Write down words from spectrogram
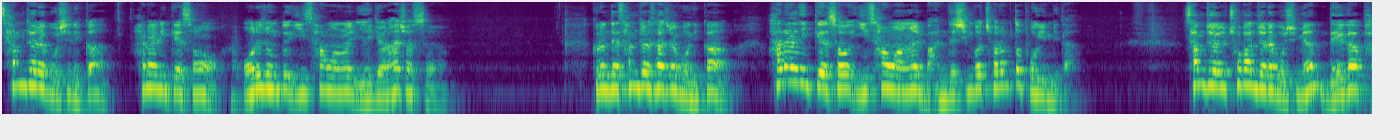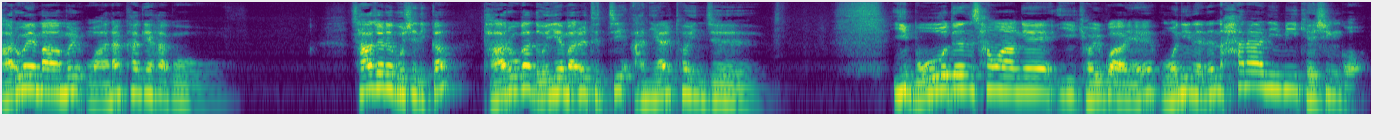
3절에 보시니까 하나님께서 어느 정도 이 상황을 예견하셨어요. 그런데 3절, 4절 보니까 하나님께서 이 상황을 만드신 것처럼 또 보입니다. 3절 초반절에 보시면 내가 바로의 마음을 완악하게 하고 4절에 보시니까 바로가 너희의 말을 듣지 아니할 터인즉 이 모든 상황의 이 결과의 원인에는 하나님이 계신 것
